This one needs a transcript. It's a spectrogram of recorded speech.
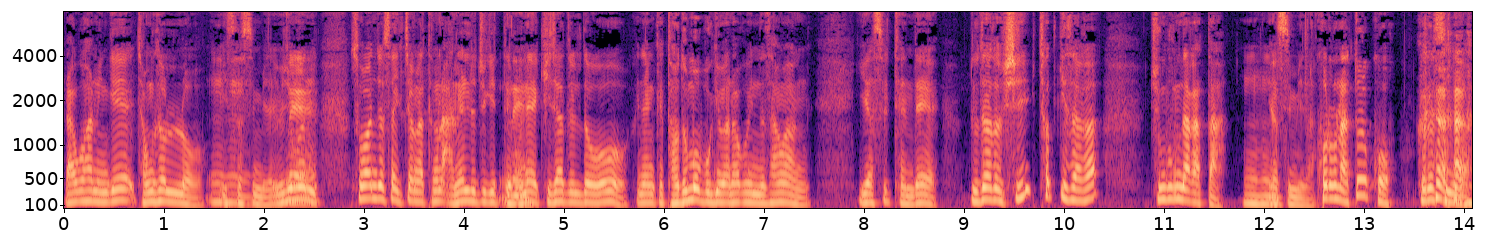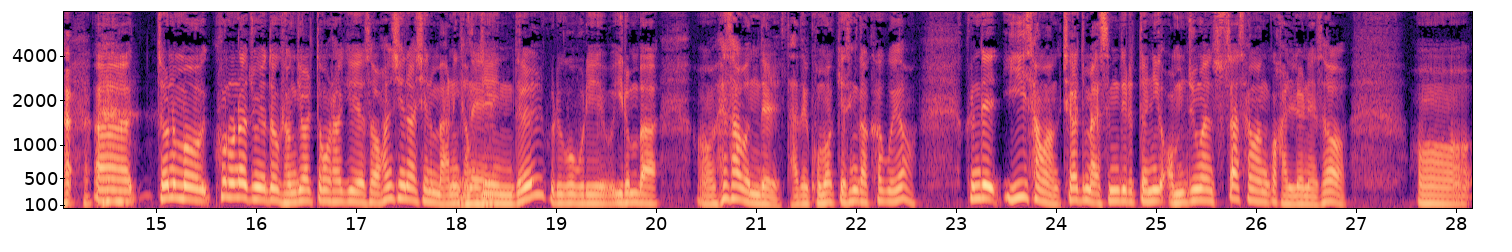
라고 하는 게 정설로 음. 있었습니다. 요즘은 네. 소환조사 일정 같은 건안 알려주기 때문에 네. 기자들도 그냥 이렇게 더듬어 보기만 하고 있는 상황이었을 텐데 느닷없이 첫 기사가 중국 나갔다 였습니다. 코로나 뚫고. 그렇습니다. 아, 저는 뭐 코로나 중에도 경제 활동을 하기 위해서 헌신하시는 많은 네. 경제인들 네. 그리고 우리 이른바 어, 회사원들 다들 고맙게 생각하고요. 그런데 이 상황 제가 지금 말씀드렸던 이 엄중한 수사 상황과 관련해서 어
